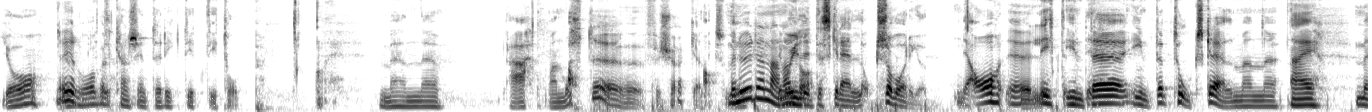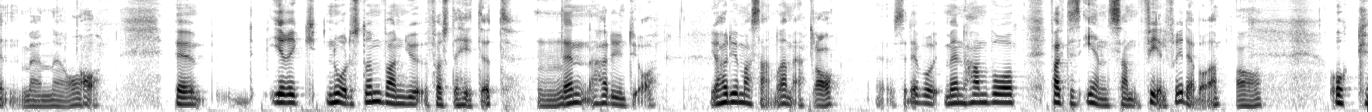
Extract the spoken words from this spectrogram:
Ja, Det det var roligt. väl kanske inte riktigt i topp. Nej. Men eh, ja, man måste eh, försöka. Liksom. men nu är det en Det annan var ju dag. lite skräll också var det ju. Ja, eh, lite. Inte, inte tokskräll, men, eh, Nej, men men eh, ja. ja. Eh, Erik Nordström vann ju första hitet. Mm. Den hade ju inte jag. Jag hade ju massa andra med. Ja, Så det var, men han var faktiskt ensam felfri där bara. ja. Och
